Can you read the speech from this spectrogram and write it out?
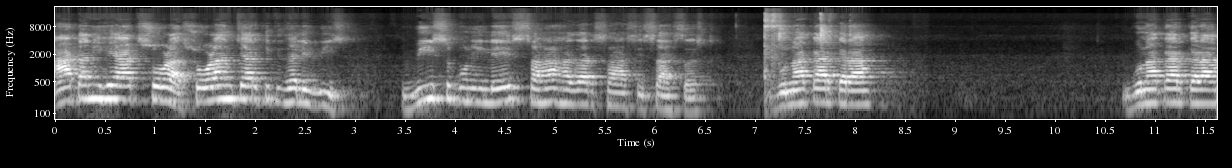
आठ आणि हे आठ सोळा. सोळा आणि चार किती झाले? वीस. वीस गुणिले सहा हजार सहाशे सहासष्ट. गुणाकार करा. गुणाकार करा.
